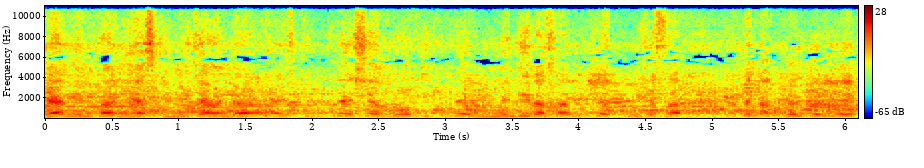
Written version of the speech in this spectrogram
हे निमतान हे स्किमीचे अंडर आयज कितलेशे लोक इतले उमेदीर आसा इतले खूश आसा. तांकां खंय तरी एक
